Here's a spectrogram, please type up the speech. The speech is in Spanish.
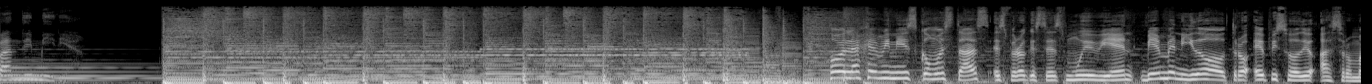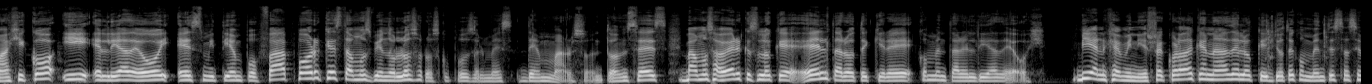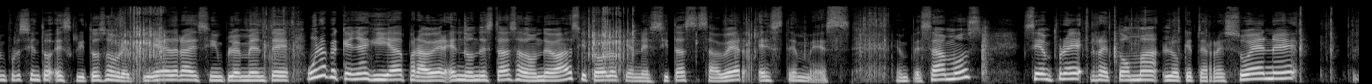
Pandemia. Hola Géminis, ¿cómo estás? Espero que estés muy bien. Bienvenido a otro episodio astromágico y el día de hoy es mi tiempo FAB porque estamos viendo los horóscopos del mes de marzo. Entonces, vamos a ver qué es lo que el tarot te quiere comentar el día de hoy. Bien, Géminis, recuerda que nada de lo que yo te comente está 100% escrito sobre piedra, es simplemente una pequeña guía para ver en dónde estás, a dónde vas y todo lo que necesitas saber este mes. Empezamos, siempre retoma lo que te resuene,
